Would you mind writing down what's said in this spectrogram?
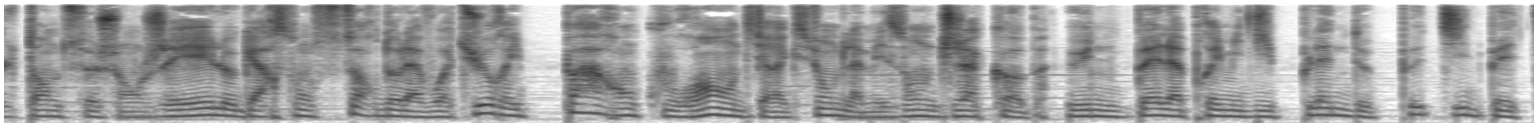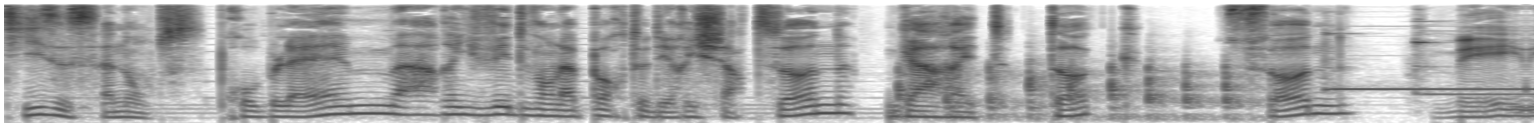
Le temps de se changer, le garçon sort de la voiture et part en courant en direction de la maison de Jacob. Une belle après-midi pleine de petites bêtises s'annonce. Problème, arrivé devant la porte des Richardson, Garrett toque, sonne, mais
